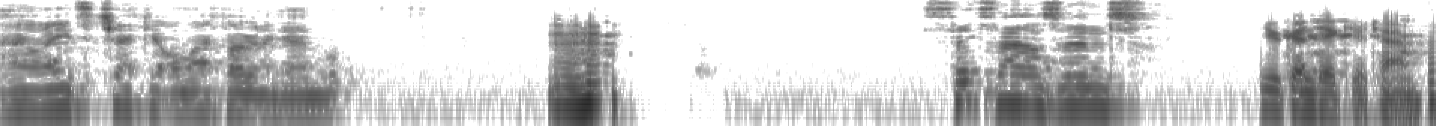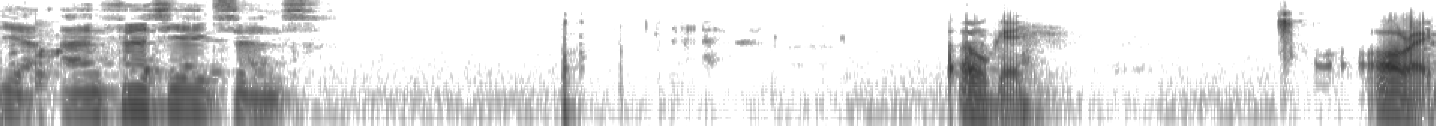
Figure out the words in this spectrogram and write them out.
Hang on, I need to check it on my phone again. mm-hmm. 6,000, you can take your time. yeah, and 38 cents. Okay. All right.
